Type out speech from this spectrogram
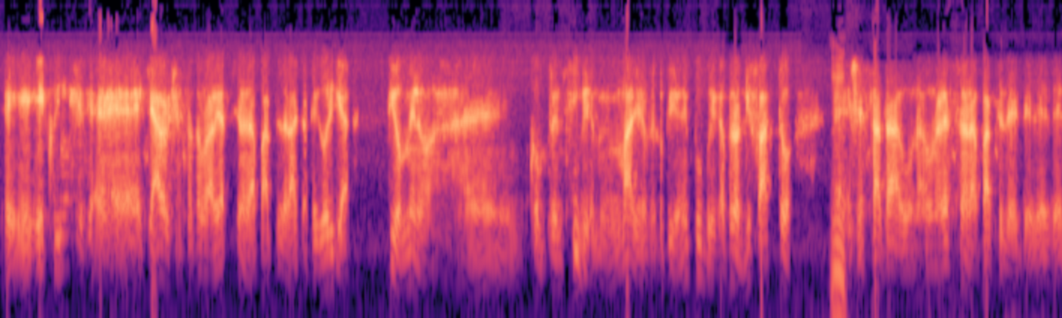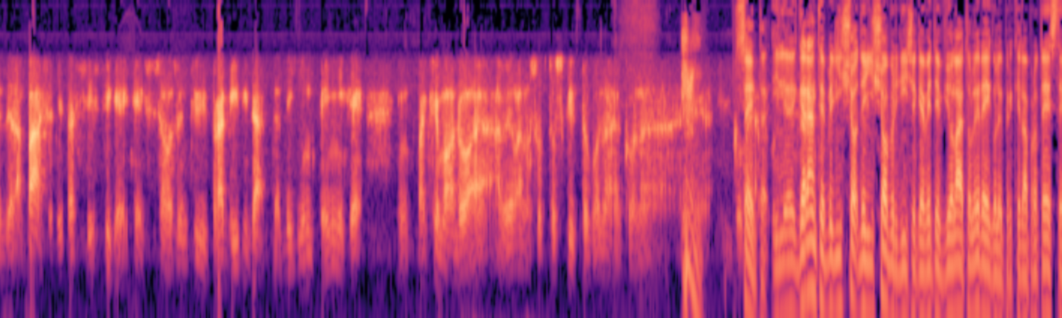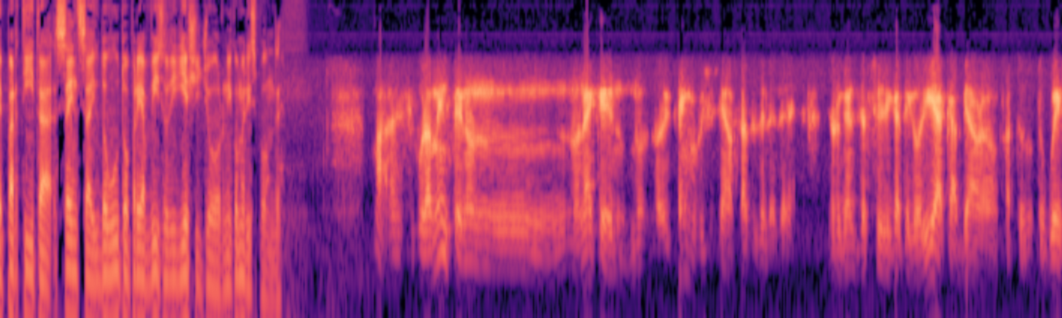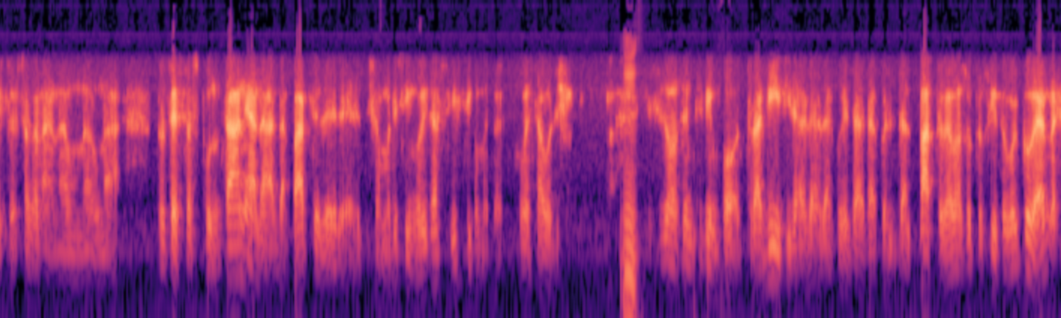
e, e, quindi è chiaro che c'è stata una reazione da parte della categoria più o meno eh, comprensibile, immagino per l'opinione pubblica, però di fatto eh, mm. c'è stata una, una, reazione da parte de, de, de, della base dei tassisti che, che, si sono sentiti traditi da, da degli impegni che in qualche modo eh, avevano sottoscritto con, eh, con eh, Senta, il garante degli scioperi dice che avete violato le regole perché la protesta è partita senza il dovuto preavviso di dieci giorni. Come risponde? Ma sicuramente non, non è che non, non, ritengo che ci siano state delle, delle, delle, organizzazioni di categoria che abbiano fatto tutto questo, è stata una, una, una protesta spontanea da, da parte delle, diciamo, dei singoli tassisti come, come stavo dicendo. Mm. Si sono sentiti un po' traditi da, da, da quel, dal patto che avevano sottoscritto col governo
